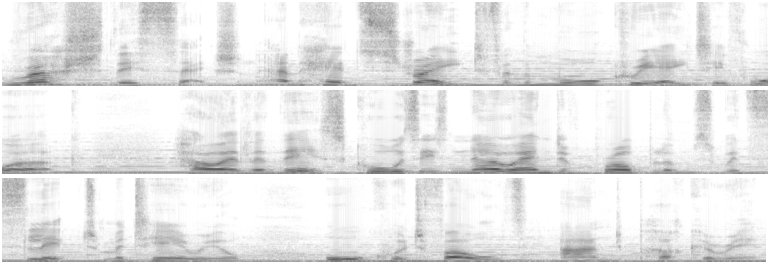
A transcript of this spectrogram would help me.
rush this section and head straight for the more creative work. However, this causes no end of problems with slipped material, awkward folds and puckering.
